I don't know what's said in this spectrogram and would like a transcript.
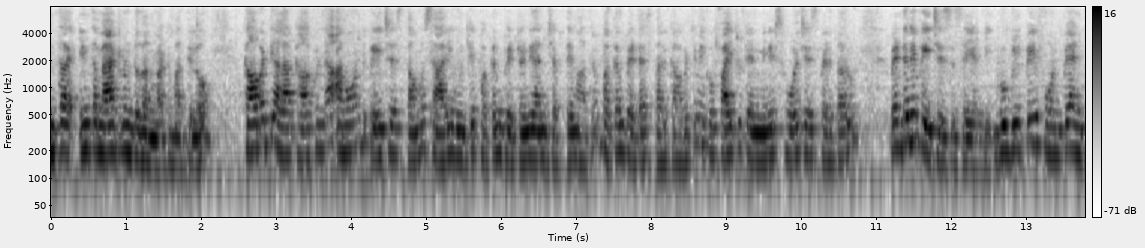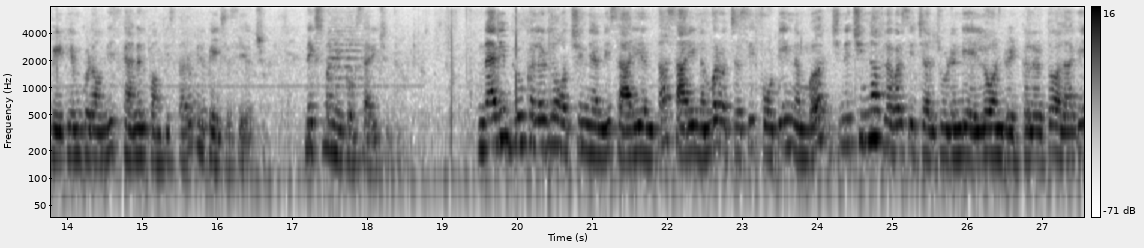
ఇంత ఇంత మ్యాటర్ ఉంటుంది అనమాట మధ్యలో. కాబట్టి అలా కాకుండా అమౌంట్ పే చేస్తాము శారీ ఉంటే పక్కన పెట్టండి అని చెప్తే మాత్రం పక్కన పెట్టేస్తారు. కాబట్టి మీకు five to ten minutes hold చేసి పెడతారు. వెంటనే పే చేసేసేయండి. Google Pay PhonePe and Paytm కూడా ఉంది. స్కానర్ పంపిస్తారు. మీరు పే చేసేయచ్చు. నెక్స్ట్ మనం ఇంకొకసారి చూద్దాం. నేవీ బ్లూ కలర్లో వచ్చింది అండి శారీ అంతా. శారీ నెంబర్ వచ్చేసి ఫోర్టీన్ నెంబర్. చిన్న చిన్న ఫ్లవర్స్ ఇచ్చారు చూడండి. ఎల్లో అండ్ రెడ్ కలర్తో అలాగే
